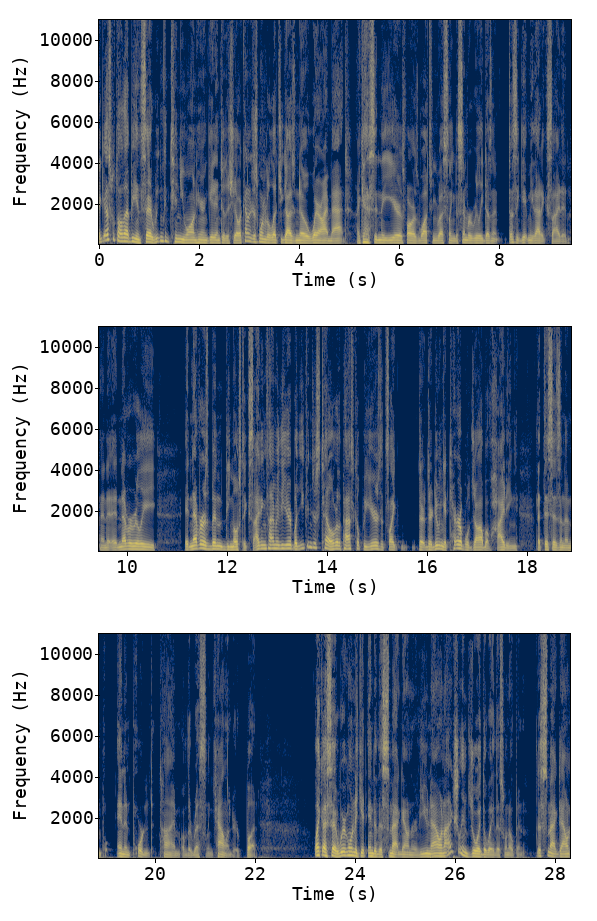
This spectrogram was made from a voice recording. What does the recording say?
I guess with all that being said, we can continue on here and get into the show. I kind of just wanted to let you guys know where I'm at. I guess in the year as far as watching wrestling, December really doesn't doesn't get me that excited, and it, it never really. It never has been the most exciting time of the year, but you can just tell over the past couple years, it's like they're they're doing a terrible job of hiding that this is an an important time of the wrestling calendar. But like I said, we're going to get into the SmackDown review now, and I actually enjoyed the way this one opened. This SmackDown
